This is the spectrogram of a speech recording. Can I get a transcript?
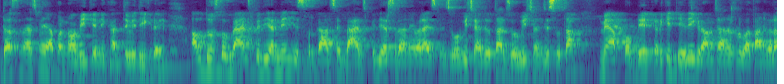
दस मैच में यहाँ पर नौ विकेट निकालते हुए दिख रहे हैं। अब दोस्तों बेंच प्लेयर में इस प्रकार से बेंच प्लेयर्स रहने वाला इसमें जो भी चेंज होता, जो भी चेंजेस होता, मैं आपको अपडेट करके टेलीग्राम चैनल पर बताने वाला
